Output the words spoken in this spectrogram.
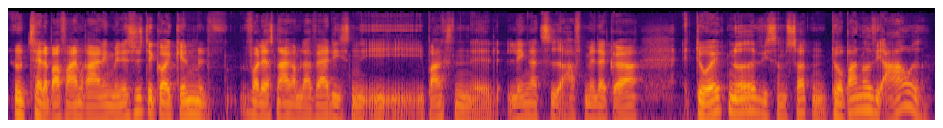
nu taler jeg bare for egen regning, men jeg synes, det går igen med folk, jeg snakker om, der har været i, sådan, i, i branchen øh, længere tid og haft med det at gøre, at det var ikke noget, vi som sådan, det var bare noget, vi arvede.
